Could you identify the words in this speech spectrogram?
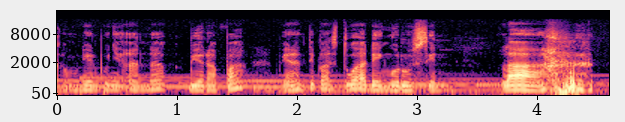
kemudian punya anak biar apa? Biar nanti pas tua ada yang ngurusin. Lah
